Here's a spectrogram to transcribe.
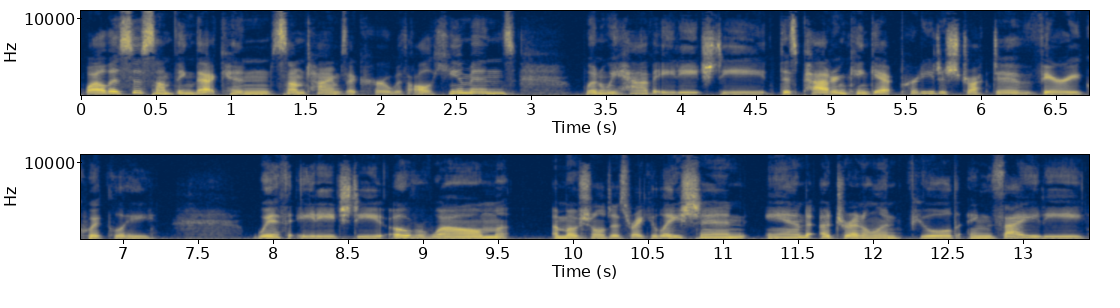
While this is something that can sometimes occur with all humans, when we have ADHD, this pattern can get pretty destructive very quickly. With ADHD overwhelm, emotional dysregulation, and adrenaline fueled anxiety,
